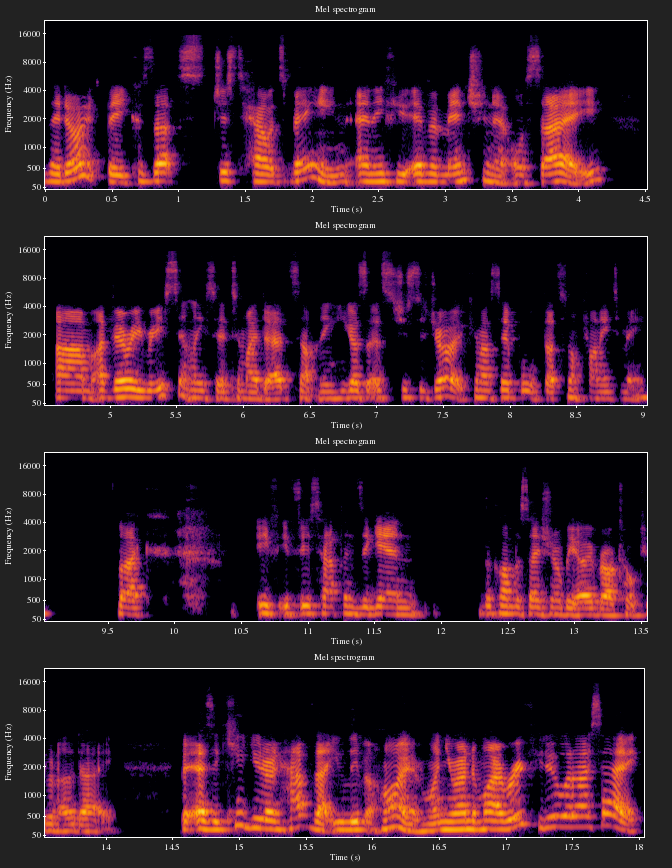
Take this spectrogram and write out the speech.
they don't be because that's just how it's been. And if you ever mention it or say um, i very recently said to my dad something. He goes it's just a joke. And i said well that's not funny to me. Like if, if this happens again the conversation will be over. I'll talk to you another day. But as a kid you don't have that. You live at home. When you're under my roof you do what i say.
